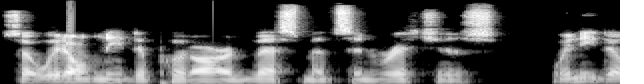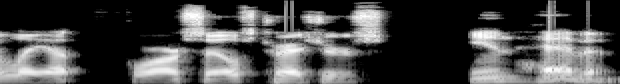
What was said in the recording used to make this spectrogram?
So we don't need to put our investments in riches. We need to lay up for ourselves treasures in heaven,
